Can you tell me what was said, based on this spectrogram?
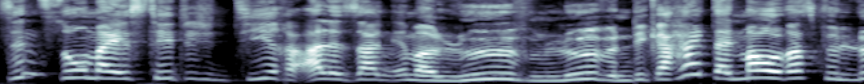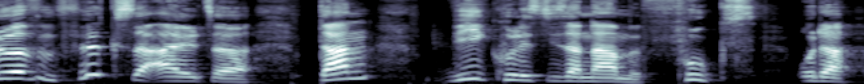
sind so majestätische Tiere. Alle sagen immer Löwen, Löwen. Digga, halt dein Maul, was für Löwenfüchse, Alter. Dann, wie cool ist dieser Name? Fuchs oder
